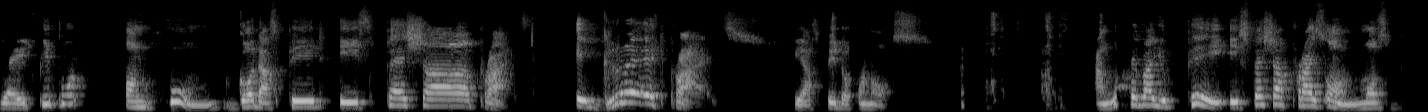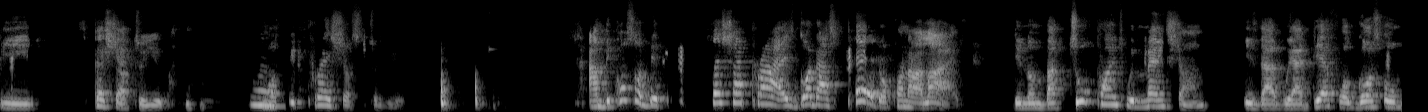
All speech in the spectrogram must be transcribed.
We are a people on whom God has paid a special price, a great price He has paid upon us. And whatever you pay a special price on must be special to you, hmm. must be precious to you. And because of the special price God has paid upon our life, the number two point we mentioned is that we are therefore God's own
